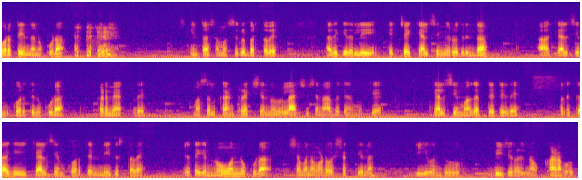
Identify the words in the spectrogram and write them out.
ಕೊರತೆಯಿಂದನೂ ಕೂಡ ಇಂಥ ಸಮಸ್ಯೆಗಳು ಬರ್ತವೆ. ಅದಕ್ಕೆ ಇದರಲ್ಲಿ ಹೆಚ್ಚಾಗಿ ಕ್ಯಾಲ್ಸಿಯಂ ಇರೋದ್ರಿಂದ, ಆ ಕ್ಯಾಲ್ಸಿಯಂ ಕೊರತೆನೂ ಕೂಡ ಕಡಿಮೆ ಆಗ್ತದೆ. ಮಸಲ್ ಕಾಂಟ್ರಾಕ್ಷನ್ನು ರಿಲ್ಯಾಕ್ಸೇಷನ್ ಆಗಬೇಕಂದ್ರೆ ಮುಖ್ಯ ಕ್ಯಾಲ್ಸಿಯಂ ಅಗತ್ಯತೆ ಇದೆ. ಅದಕ್ಕಾಗಿ ಈ ಕ್ಯಾಲ್ಸಿಯಂ ಕೊರತೆಯನ್ನು ನೀಗಿಸ್ತವೆ. ಜೊತೆಗೆ ನೋವನ್ನು ಕೂಡ ಶಮನ ಮಾಡುವ ಶಕ್ತಿಯನ್ನು ಈ ಒಂದು ಬೀಜಗಳಲ್ಲಿ ನಾವು ಕಾಣಬಹುದು.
